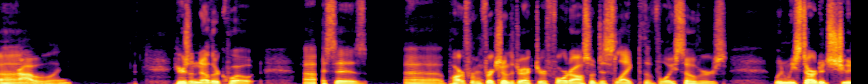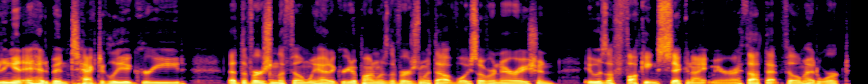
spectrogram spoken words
Um, Probably. Here's another quote. Uh, it says, uh, apart from friction with the director, Ford also disliked the voiceovers. When we started shooting it, it had been tactically agreed that the version of the film we had agreed upon was the version without voiceover narration. It was a fucking sick nightmare. I thought that film had worked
